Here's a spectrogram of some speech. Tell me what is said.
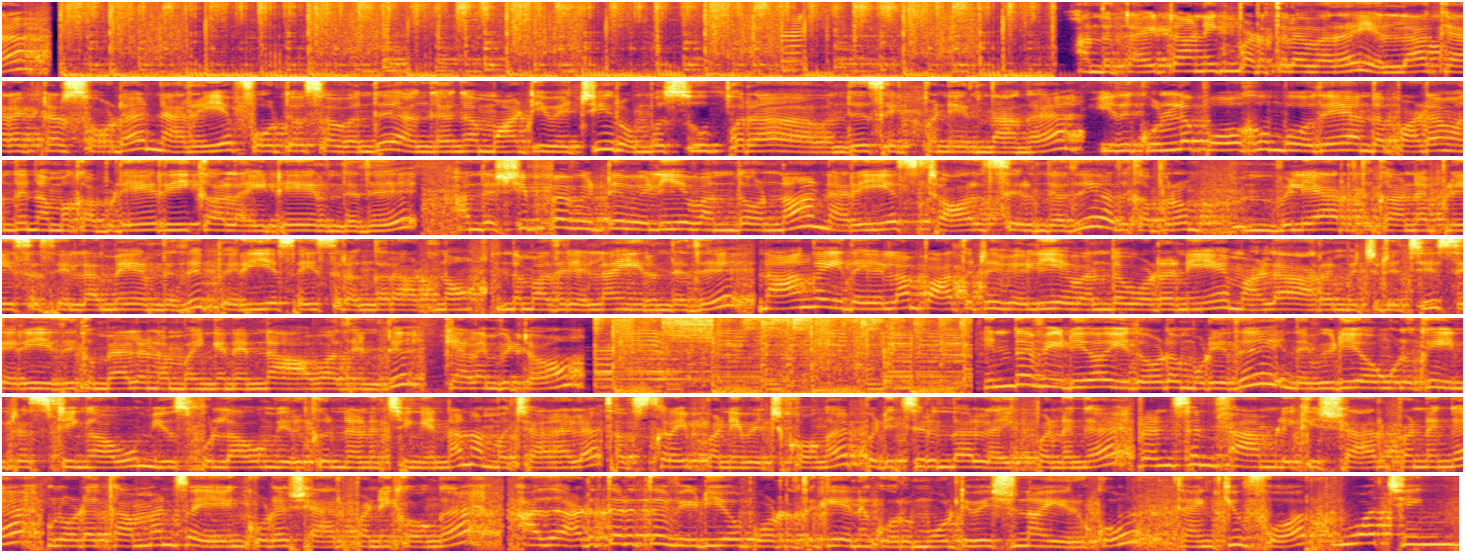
அந்த டைட்டானிக் படத்தில் வர எல்லா கேரக்டர்ஸோட நிறைய ஃபோட்டோஸை வந்து அங்கங்கே மாட்டி வச்சு ரொம்ப சூப்பராக வந்து செட் பண்ணியிருந்தாங்க. இதுக்குள்ளே போகும்போதே அந்த படம் வந்து நமக்கு அப்படியே ரீகால் ஆகிட்டே இருந்தது. அந்த ஷிப்பை விட்டு வெளியே வந்தோன்னா நிறைய ஸ்டால்ஸ் இருந்தது. அதுக்கப்புறம் விளையாடுறதுக்கான பிளேசஸ் எல்லாமே இருந்தது. பெரிய சைஸ் ரங்கராட்டணம் இந்த மாதிரி எல்லாம் இருந்தது. நாங்கள் இதையெல்லாம் பார்த்துட்டு வெளியே வந்த உடனே மழை ஆரம்பிச்சிடுச்சு. சரி இதுக்கு மேலே நம்ம இங்கே நின்று ஆகாதுன்ட்டு கிளம்பிட்டோம். இந்த வீடியோ இதோட முடியுது. இந்த வீடியோ உங்களுக்கு இன்ட்ரெஸ்டிங்காகவும் யூஸ்ஃபுல்லாகவும் இருக்குன்னு நினச்சிங்கன்னா நம்ம சேனலை சப்ஸ்கிரைப் பண்ணி வச்சுக்கோங்க. பிடிச்சிருந்தா லைக் பண்ணுங்க. ஃப்ரெண்ட்ஸ் அண்ட் ஃபேமிலிக்கு ஷேர் பண்ணுங்க. உங்களோட கமெண்ட்ஸை என் கூட ஷேர் பண்ணிக்கோங்க. அது அடுத்தடுத்த வீடியோ போடுறதுக்கு எனக்கு ஒரு மோட்டிவேஷனாக இருக்கும். தேங்க்யூ ஃபார் வாட்சிங்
